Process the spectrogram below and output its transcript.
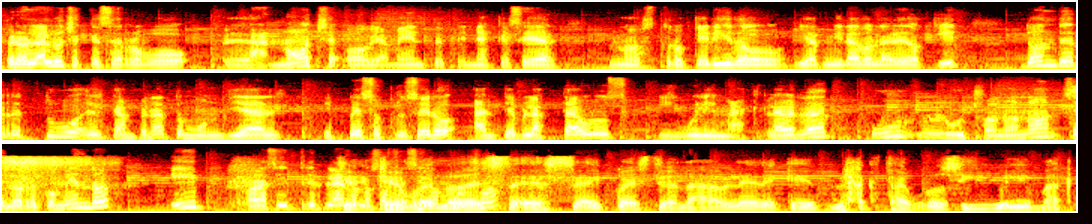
Pero la lucha que se robó la noche, obviamente, tenía que ser nuestro querido y admirado Laredo Kid donde retuvo el campeonato mundial de peso crucero ante Black Taurus y Willie Mack. La verdad, un lucho, ¿no? no Se lo recomiendo. Y ahora sí, Triple A no nos ofrecido bueno, mucho. es, es eh, cuestionable de que Black Taurus y Willy Mac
